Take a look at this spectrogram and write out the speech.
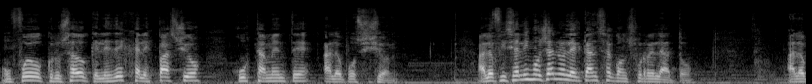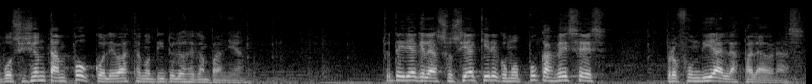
un fuego cruzado que les deja el espacio justamente a la oposición. Al oficialismo ya no le alcanza con su relato, a la oposición tampoco le basta con títulos de campaña. Yo te diría que la sociedad quiere como pocas veces profundidad en las palabras.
